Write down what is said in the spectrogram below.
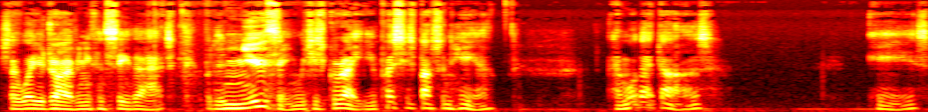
So while you're driving you can see that. But the new thing which is great you press this button here and what that does is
